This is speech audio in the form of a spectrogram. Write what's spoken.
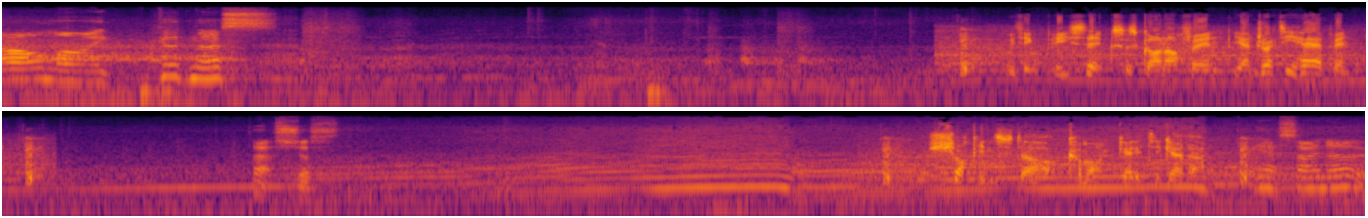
Oh my goodness! We think P6 has gone off in the Andretti hairpin. That's just Shocking start. Come on, get it together. Yes, I know.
